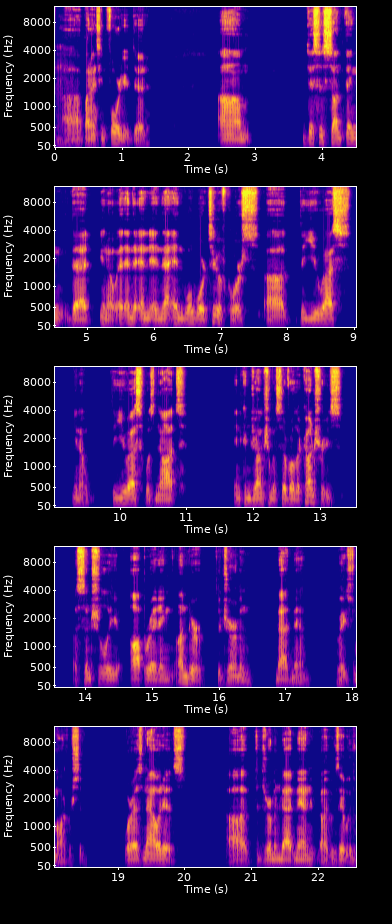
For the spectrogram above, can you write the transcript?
Mm-hmm. Uh, by 1940, it did. Um, this is something that you know, and and and that in World War II, of course, uh, the U.S. You know, the U.S. was not in conjunction with several other countries, essentially operating under the German madman who hates democracy, whereas now it is uh, the German madman uh, who was able, was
